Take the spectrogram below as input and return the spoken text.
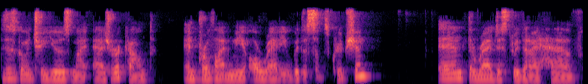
this is going to use my Azure account and provide me already with a subscription and the registry that I have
